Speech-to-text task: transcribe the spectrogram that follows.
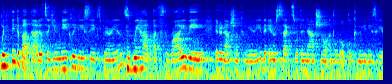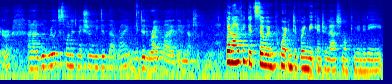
when you think about that, it's a uniquely DC experience. Mm-hmm. We have a thriving international community that intersects with the national and the local communities here, and I, we really just wanted to make sure we did that right, and we did right by the international community. But I think it's so important to bring the international community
